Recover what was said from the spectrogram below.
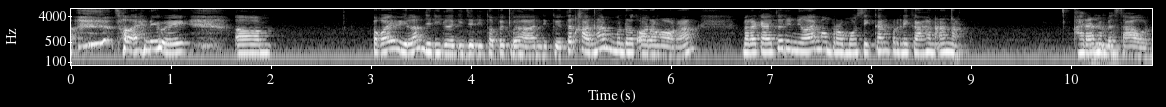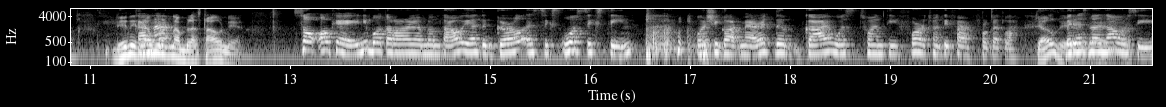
So anyway um, pokoknya bilang jadi lagi jadi topik bahan di Twitter karena menurut orang-orang mereka itu dinilai mempromosikan pernikahan anak. Karena 16 tahun. Dia nikah Karena- umur 16 tahun ya. So oke, ini buat orang-orang yang belum tahu ya, the girl is six, was 16 when she got married, the guy was 24, 25, forgot lah. Jauh ya, Beda 9 lumayan tahun ya. sih.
